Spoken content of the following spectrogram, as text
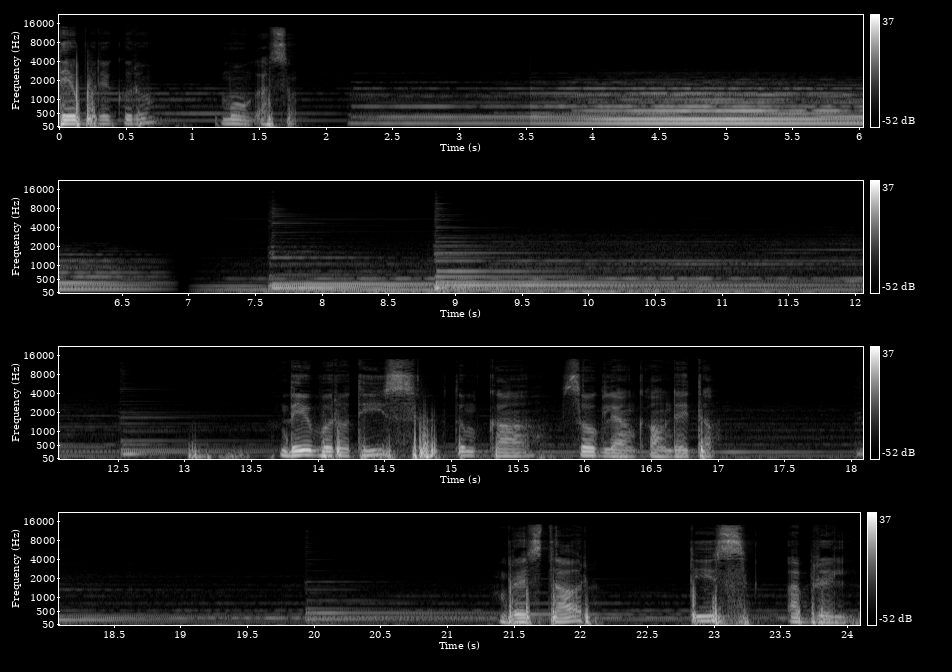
देव बरें करूं मोग आसूं देव बरो दीस तुमकां सगल्यांक हांव दिता। ब्रेस्तार तीस एप्रील।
